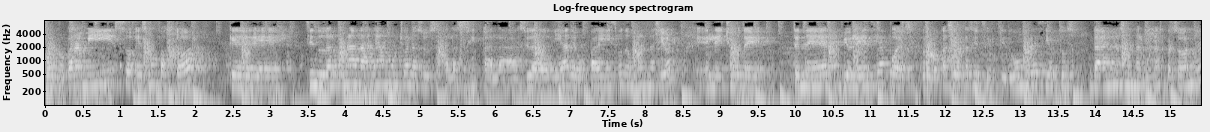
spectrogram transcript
Bueno, para mí es un factor que sin duda alguna daña mucho a la, a la, a la ciudadanía de un país o de una nación. El hecho de tener violencia pues provoca ciertas incertidumbres, ciertos daños en algunas personas.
